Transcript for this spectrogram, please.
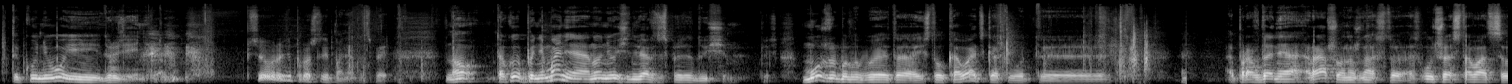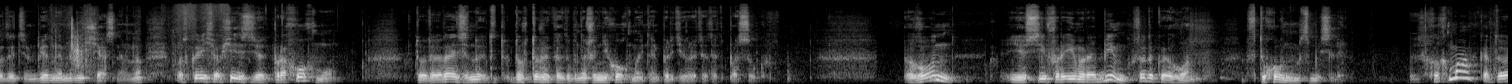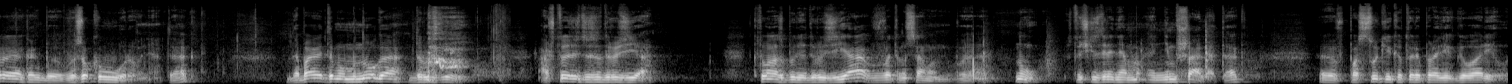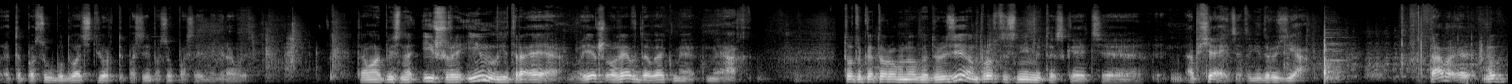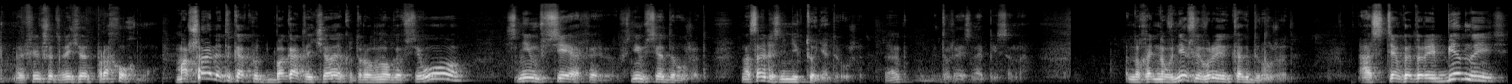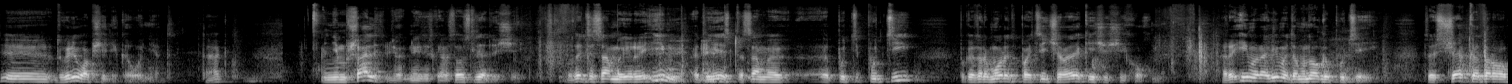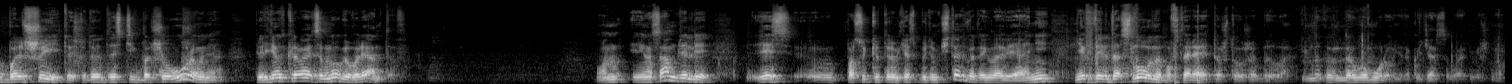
так у него и друзей нет. Все вроде просто и понятно теперь. Но такое понимание, оно не очень вяжется с предыдущим. То есть, можно было бы это истолковать, как вот э, оправдание Рашу, нужно оста- лучше оставаться вот этим бедным и несчастным. Но поскольку речь вообще здесь идет про хохму, то тогда если, ну, это нужно тоже как-то в отношении хохмы интерпретировать этот посук. Гон, Юсиф Раим Рабим, что такое гон в духовном смысле? Хохма, которая как бы высокого уровня, так? Добавит ему много друзей. А что это за друзья? Кто у нас были друзья в этом самом, в, ну, с точки зрения М- Нимшаля, так? Э, В посуке, который про них говорил. Это посук был 24-й, последний посук последней мировой. Там написано Ишре им литраэ, веш орев давек меах. Тот, у которого много друзей, он просто с ними, так сказать, э, общается, это не друзья. Там э, мы решили, что это речь идет про хохму. Машаль это как вот богатый человек, у которого много всего, с ним все, с ним все дружат. На самом деле с ним никто не дружит. Так? Это уже здесь написано. Но, но внешне вроде как дружат. А с тем, который бедный, э, него вообще никого нет. Так? Немшаль, как мне здесь кажется, он следующий. Вот эти самые Реим, это есть те самые э, пути, пути, по которым может пойти человек, ищущий хохмы. Реим Равим это много путей. То есть человек, которого большие, то есть который достиг большого уровня, перед ним открывается много вариантов. Он, и на самом деле, здесь, э, по сути, которые мы сейчас будем читать в этой главе, они некоторые дословно повторяют то, что уже было. На, на другом уровне, такой часто бывает в Мишне.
